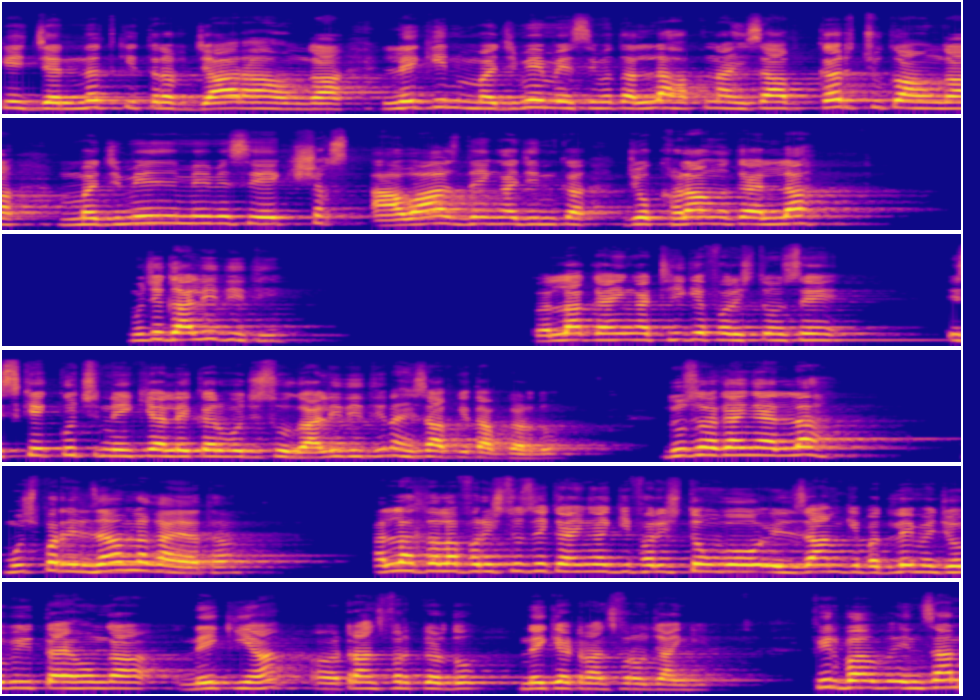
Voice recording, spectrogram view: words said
کہ جنت کی طرف جا رہا ہوں گا، لیکن مجمع میں سے مطلب اللہ اپنا حساب کر چکا ہوں گا۔ مجمع میں سے ایک شخص آواز دیں گا جن کا، جو کھڑا ہوں گا، کہ اللہ مجھے گالی دی تھی۔ تو اللہ کہیں گا ٹھیک ہے فرشتوں سے، اس کے کچھ نہیں کیا، لے کر وہ جس کو گالی دی تھی نا، حساب کتاب کر دو۔ دوسرا کہیں گے اللہ مجھ پر الزام لگایا تھا۔ اللہ تعالیٰ فرشتوں سے کہیں گا کہ فرشتوں وہ الزام کے بدلے میں جو بھی طے ہوں گا نیکیاں ٹرانسفر کر دو نیکیاں ٹرانسفر ہو جائیں گی۔ پھر انسان،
